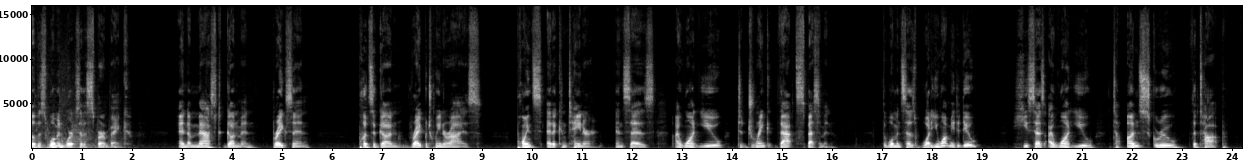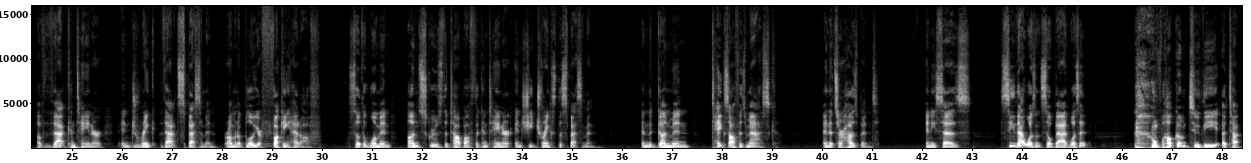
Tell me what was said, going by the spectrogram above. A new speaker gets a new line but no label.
So this woman works at a sperm bank, and a masked gunman breaks in, puts a gun right between her eyes, points at a container, and says, I want you to drink that specimen. The woman says, What do you want me to do? He says, I want you to unscrew the top of that container and drink that specimen, or I'm going to blow your fucking head off. So the woman unscrews the top off the container and she drinks the specimen. And the gunman takes off his mask, and it's her husband. And he says, See, that wasn't so bad, was it? Welcome to the.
